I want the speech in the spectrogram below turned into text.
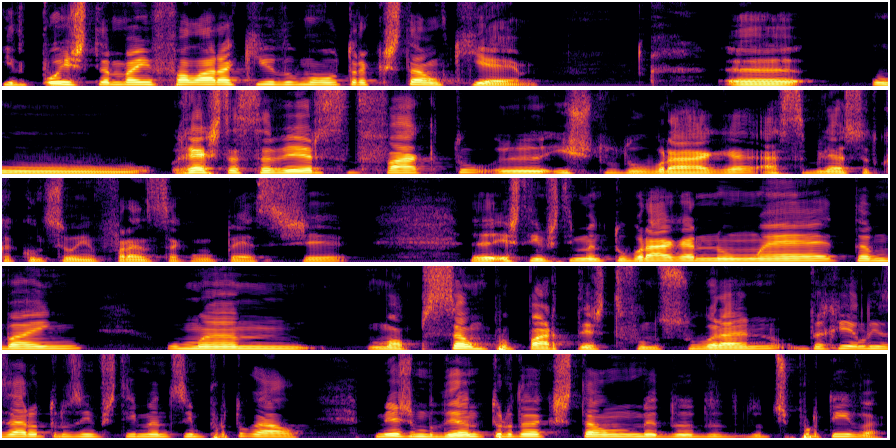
E depois também falar aqui de uma outra questão, que é uh, o... resta saber se de facto uh, isto do Braga, à semelhança do que aconteceu em França com o PSG, eh, este investimento do Braga não é também uma, uma opção por parte deste fundo soberano de realizar outros investimentos em Portugal, mesmo dentro da questão do, do, do desportiva.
